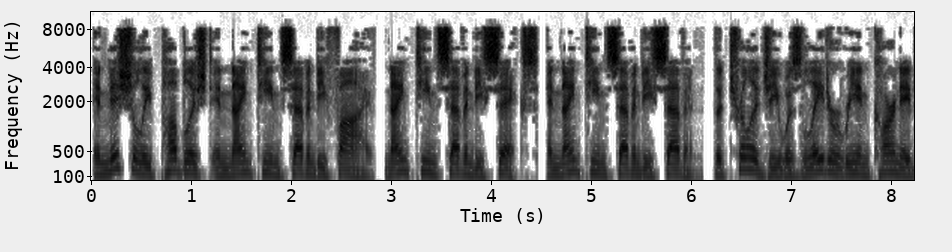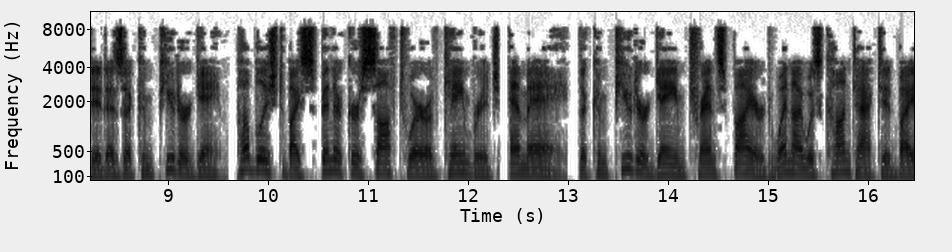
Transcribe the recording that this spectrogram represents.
Initially published in 1975, 1976, and 1977, the trilogy was later reincarnated as a computer game published by Spinnaker Software of Cambridge, MA. The computer game transpired when I was contacted by a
